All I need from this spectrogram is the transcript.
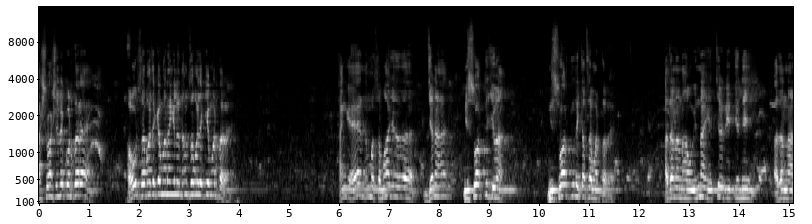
ಆಶ್ವಾಸನೆ ಕೊಡ್ತಾರೆ. ಅವ್ರ ಸಮಾಜಕ್ಕೆ ಮಾಡಂಗಿಲ್ಲ, ನಮ್ಮ ಸಮಾಜಕ್ಕೆ ಮಾಡ್ತಾರೆ. ಹಾಗೆ ನಮ್ಮ ಸಮಾಜದ ಜನ ನಿಸ್ವಾರ್ಥ ಜೀವನ, ನಿಸ್ವಾರ್ಥದಿಂದ ಕೆಲಸ ಮಾಡ್ತಾರೆ. ಅದನ್ನು ನಾವು ಇನ್ನೂ ಹೆಚ್ಚಿನ ರೀತಿಯಲ್ಲಿ ಅದನ್ನು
